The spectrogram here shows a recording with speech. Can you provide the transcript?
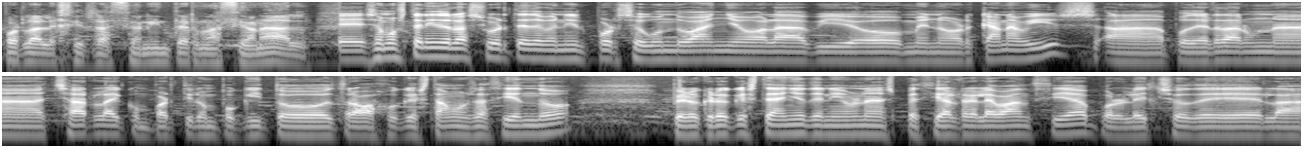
por la legislación internacional. Eh, hemos tenido la suerte de venir por segundo año a la Biomenor Cannabis a poder dar una charla y compartir un poquito el trabajo que estamos haciendo, pero creo que este año tenía una especial relevancia por el hecho de la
